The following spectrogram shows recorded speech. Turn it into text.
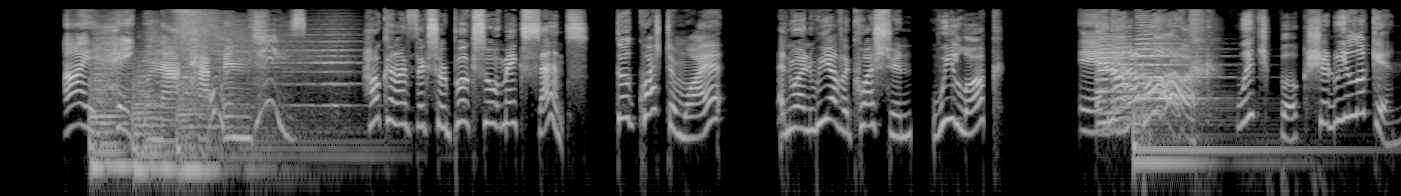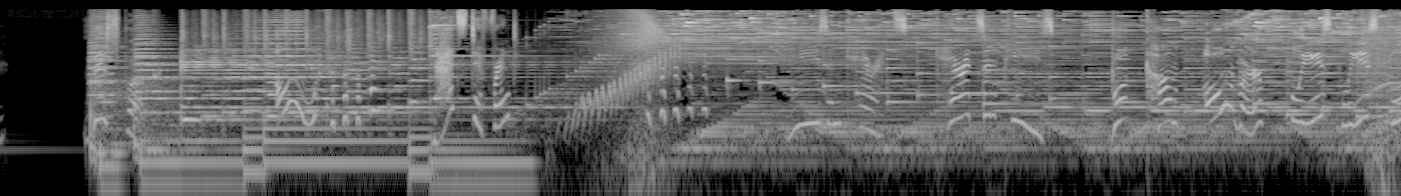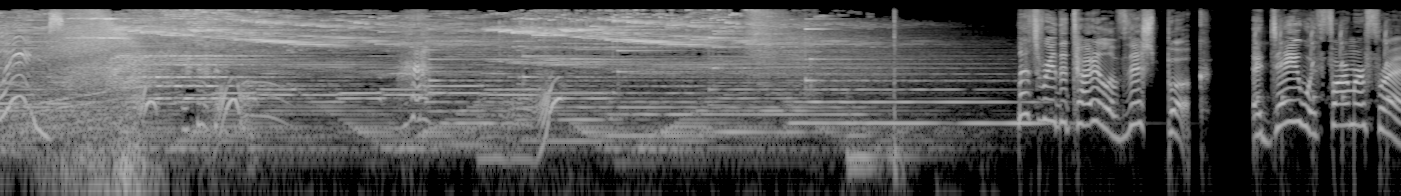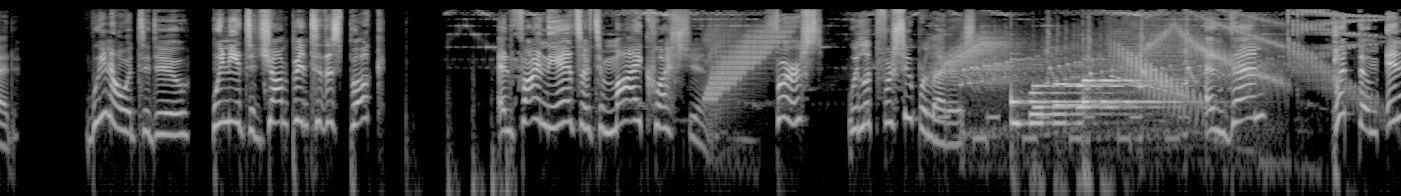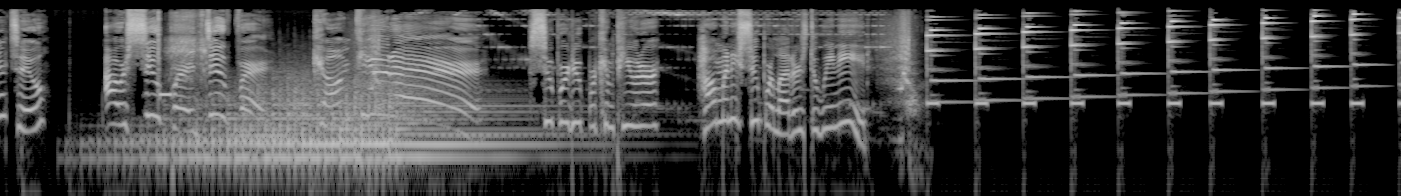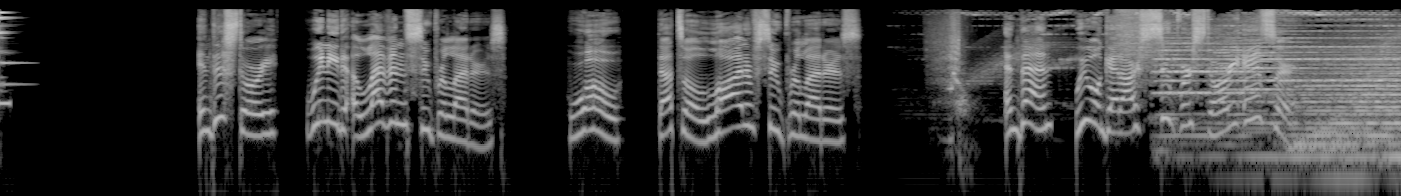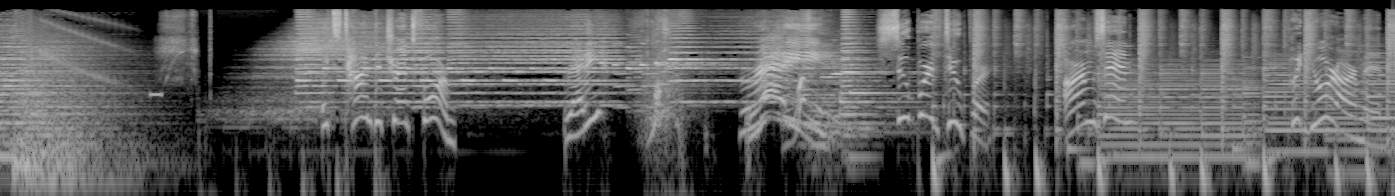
I hate when that happens. Oh, How can I fix her book so it makes sense? Good question, Whyatt. And when we have a question, we look In, a book. Which book should we look in? This book. Oh, that's different. peas and carrots, carrots and peas. Book, come over, A Day with Farmer Fred. We know what to do. We need to jump into this book and find the answer to my question. First, we look for super letters. And then put them into our super duper computer. Super duper computer, how many super letters do we need? In this story, we need 11 super letters. Whoa, that's a lot of super letters. And then we will get our super story answer. It's time to transform. Ready? Ready! Super duper. Arms in. Put your arm in.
